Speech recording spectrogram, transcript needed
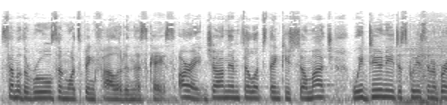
some of the rules and what's being followed in this case. All right, John M. Phillips, thank you so much. We do need to squeeze in a break.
